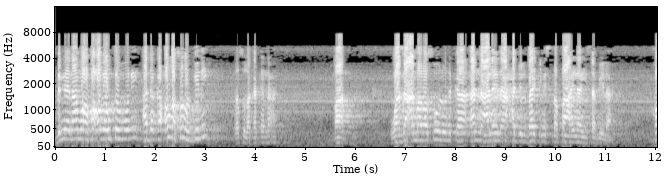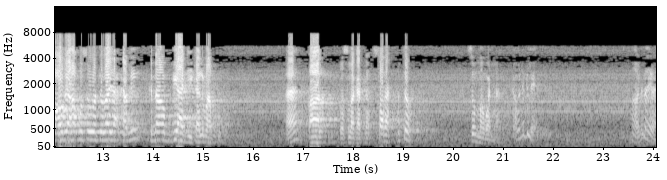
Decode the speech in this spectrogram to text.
dengan nama hak orang utuhmu ni adakah Allah suruh gini? Rasulullah kata, "Na'am." Qal wa za'ama rasuluka anna alaina hajjul bait in istata'a ilaihi sabila. Hak orang hak musuh tu rakyat kami kena pergi haji kalau mampu. Eh qal rasulullah kata sadaq betul. Summa walla kamu nak gelik ha dia tanya.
